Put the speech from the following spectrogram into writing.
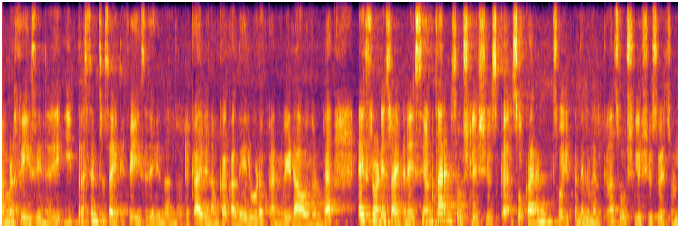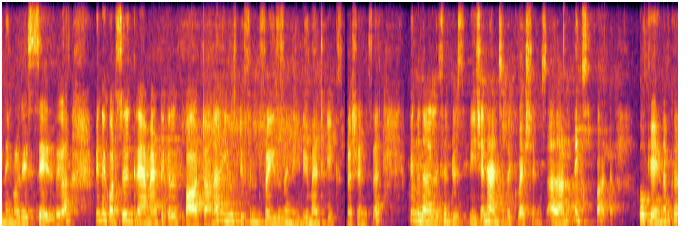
നമ്മൾ ഫേസ് ചെയ്യുന്നത് ഈ പ്രസന്റ് സൊസൈറ്റി ഫേസ് ചെയ്യുന്ന ഒരു കാര്യം നമുക്ക് ആ കഥയിലൂടെ കൺവീഡ് ആവുന്നുണ്ട്. Next one is write essay on current social issues so current so ഇപ്പം നിലനിൽക്കുന്ന സോഷ്യൽ ഇഷ്യൂസ് വെച്ചുകൊണ്ട് നിങ്ങളൊരു എസ് എഴുതുക. പിന്നെ കുറച്ച് ഗ്രാമാറ്റിക്കൽ പാർട്ടാണ് use different phrases and idiomatic expressions പിന്നെ നല്ല to speech and answer the questions അതാണ് നെക്സ്റ്റ് പാർട്ട് ഓക്കെ നമുക്ക്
